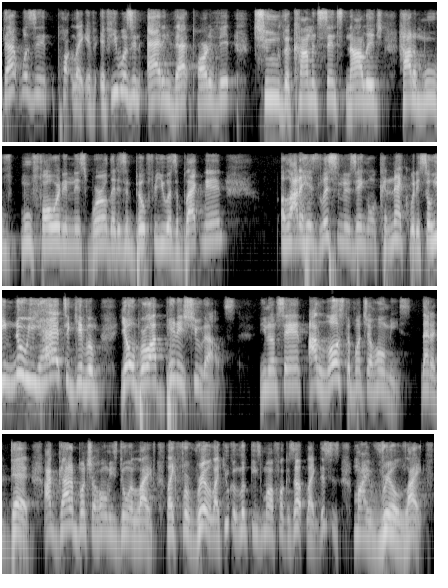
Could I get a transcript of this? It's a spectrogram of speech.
that wasn't part like if, if he wasn't adding that part of it to the common sense knowledge how to move move forward in this world that isn't built for you as a black man a lot of his listeners ain't gonna connect with it. So he knew he had to give him, yo, bro, I've been in shootouts. You know what I'm saying? I lost a bunch of homies that are dead. I got a bunch of homies doing life. Like for real. Like you can look these motherfuckers up. Like this is my real life.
